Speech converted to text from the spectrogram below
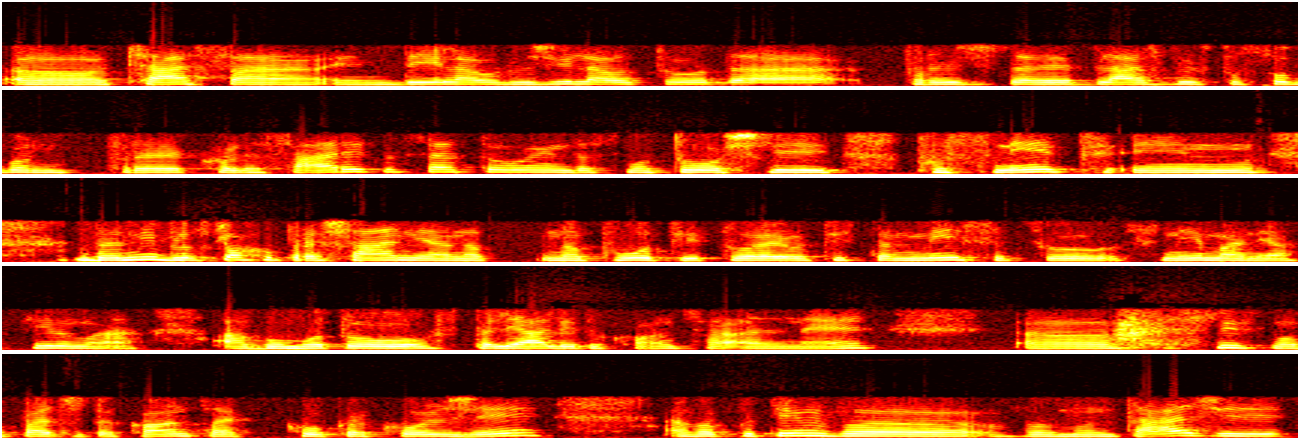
uh, časa in dela vložila v to, da prvič, da je Blaž bil sposoben prekolesariti vse to in da smo to šli posnet in da ni bilo sploh vprašanja na, na poti, torej v tistem mesecu snemanja filma, a bomo to speljali do konca ali ne. Uh, šli smo pač do konca, kakorkoli že, ampak potem v, v montaži,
